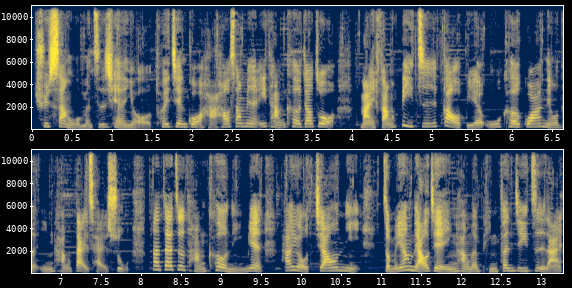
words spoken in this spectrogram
去上我们之前有推荐过哈号上面的一堂课，叫做“买房必知告别无壳瓜牛的银行代财术”。那在这堂课里面，他有教你怎么样了解银行的评分机制，来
